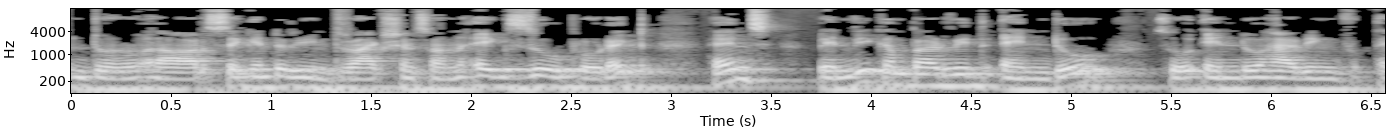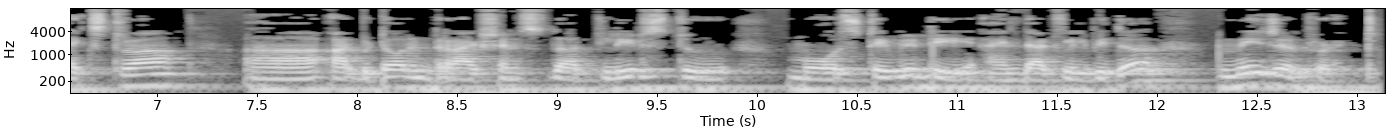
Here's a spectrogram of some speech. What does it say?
or secondary interactions on exo product. Hence when we compare with endo so endo having extra uh, orbital interactions that leads to more stability and that will be the major product.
